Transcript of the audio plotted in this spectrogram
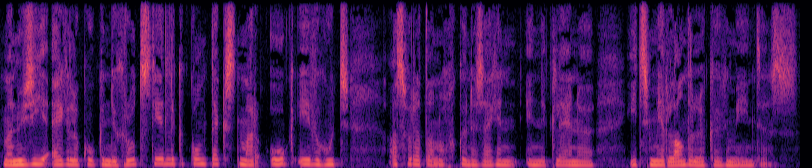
Maar nu zie je eigenlijk ook in de grootstedelijke context, maar ook evengoed, als we dat dan nog kunnen zeggen, in de kleine, iets meer landelijke gemeentes.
